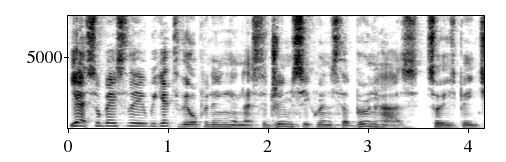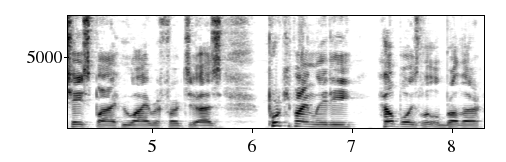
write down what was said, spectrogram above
Yeah, so basically we get to the opening and that's the dream sequence that Boone has. So he's being chased by who I refer to as Porcupine Lady, Hellboy's little brother,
